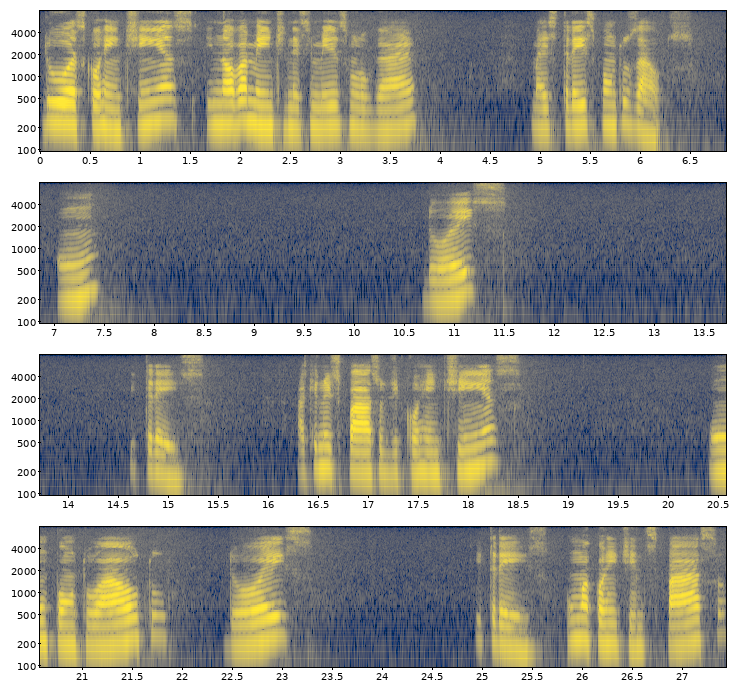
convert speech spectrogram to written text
Duas correntinhas e novamente nesse mesmo lugar mais três pontos altos. Um dois e três. Aqui no espaço de correntinhas, um ponto alto, dois e três. Uma correntinha de espaço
